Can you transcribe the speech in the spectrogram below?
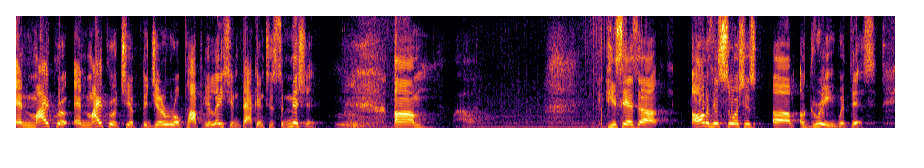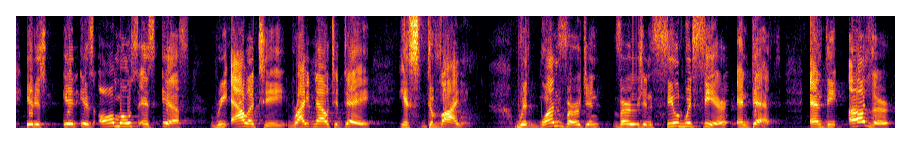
and micro and microchip the general population back into submission. Um, He says uh, all of his sources um, agree with this. It is, it is almost as if reality right now today is dividing, with one virgin version filled with fear and death, and the other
